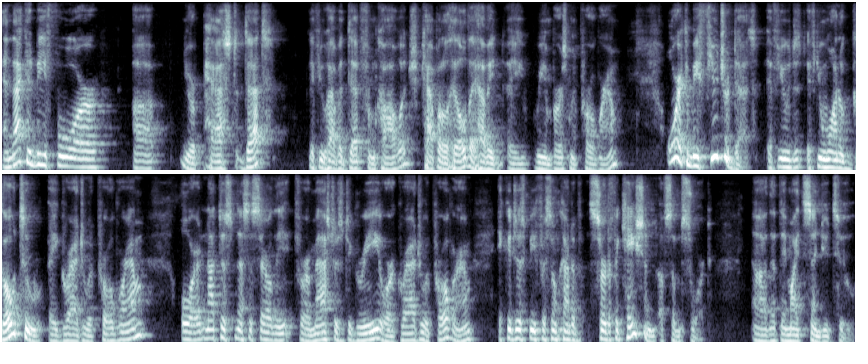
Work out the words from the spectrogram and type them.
and that could be for uh, your past debt. If you have a debt from college, Capitol Hill, they have a, a reimbursement program, or it could be future debt. If you if you want to go to a graduate program, or not just necessarily for a master's degree or a graduate program, it could just be for some kind of certification of some sort uh, that they might send you to.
